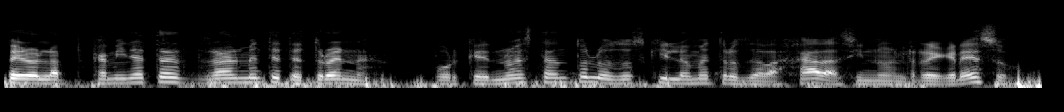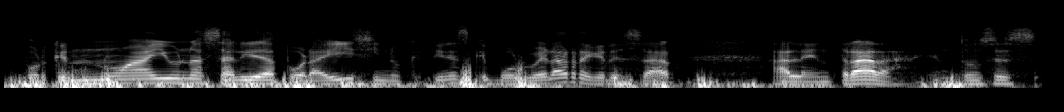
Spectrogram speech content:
Pero la caminata realmente te truena, porque no es tanto los dos kilómetros de bajada, sino el regreso, porque no hay una salida por ahí, sino que tienes que volver a regresar a la entrada. Entonces,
